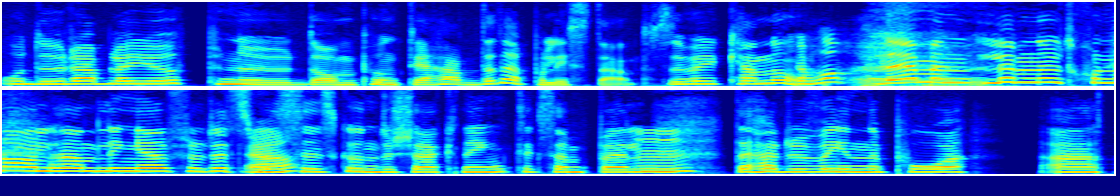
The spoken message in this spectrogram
Och du rabblar ju upp nu de punkter jag hade där på listan, så det var ju kanon. Jaha. Nej, men lämna ut journalhandlingar för en rättsmedicinsk ja. undersökning, till exempel. Mm. Det här du var inne på, att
